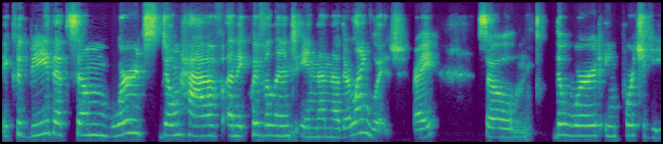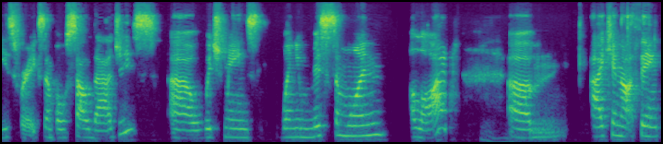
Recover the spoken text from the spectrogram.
It could be that some words don't have an equivalent in another language, right? So the word in Portuguese, for example, saudades, uh, which means when you miss someone a lot, um, I cannot think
